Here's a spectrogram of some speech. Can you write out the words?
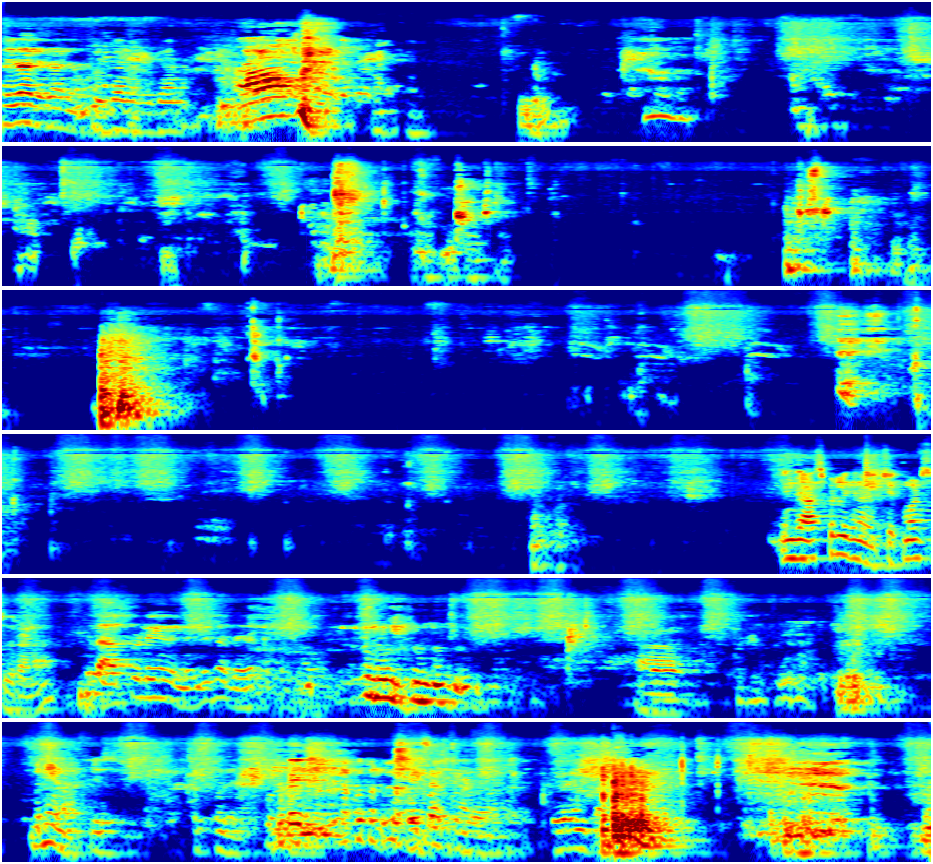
你让你让你，我干了，干。好。Thank you. ಇಂದು ಹಾಸ್ಪಿಟ್ಲಿಗೆ ನಾವು ಚೆಕ್ ಮಾಡಿಸಿದ್ರಣ್ಣ? ಇಲ್ಲ ಹಾಸ್ಪಿಟ್ಲಿಗೆ ಅದೇ. ಬನ್ನಿ ಅಣ್ಣ ಪ್ಲೀಸ್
